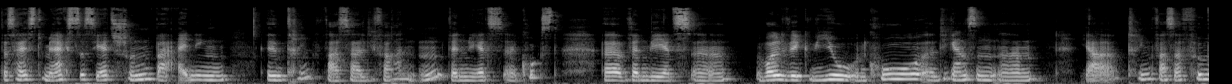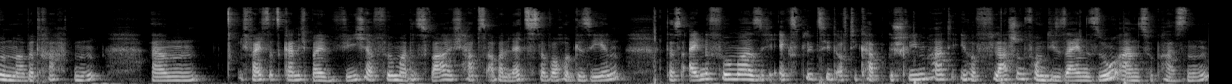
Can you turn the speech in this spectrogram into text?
Das heißt, du merkst es jetzt schon bei einigen äh, Trinkwasserlieferanten, wenn du jetzt äh, guckst, äh, wenn wir jetzt äh, Volvic, Vio und Co., äh, die ganzen ähm, ja, Trinkwasserfirmen mal betrachten, ähm, ich weiß jetzt gar nicht, bei welcher Firma das war. Ich habe es aber letzte Woche gesehen, dass eine Firma sich explizit auf die Cup geschrieben hat, ihre Flaschen vom Design so anzupassen,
